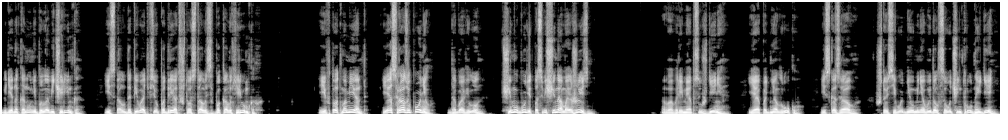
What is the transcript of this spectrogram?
где накануне была вечеринка, и стал допивать все подряд, что осталось в бокалах и рюмках. «И в тот момент я сразу понял», — добавил он, — «чему будет посвящена моя жизнь». Во время обсуждения я поднял руку и сказал, что сегодня у меня выдался очень трудный день,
